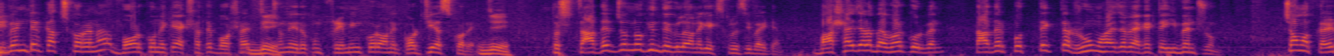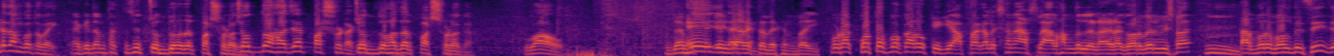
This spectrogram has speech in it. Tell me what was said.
ইভেন্টের কাজ করে না বর কনেকে একসাথে বসায়। পেছনে এরকম ফ্রেমিং করে অনেক গর্জিয়াস করে। জি। তো তাদের জন্য কিন্তু এগুলো অনেক এক্সক্লুসিভ আইটেম বাসায় যারা ব্যবহার করবেন তাদের প্রত্যেকটা রুম হয়ে যাবে এক একটা ইভেন্ট রুম চমৎকার এটা দাম কত ভাই? একই দাম থাকতেছে চোদ্দ হাজার পাঁচশো টাকা। চোদ্দ হাজার পাঁচশো টাকা। চোদ্দ হাজার পাঁচশো টাকা। ওয়াও এই যে। আরেকটা দেখেন ভাই প্রোডাক্ট কত প্রকার ও কি কি? আফরা কালেকশনে আসলে আলহামদুলিল্লাহ এটা গর্বের বিষয়। তারপরে বলতেছি যে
